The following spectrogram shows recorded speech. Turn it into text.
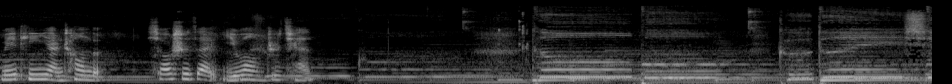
梅婷演唱的《消失在遗忘之前》。都不可兑现，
